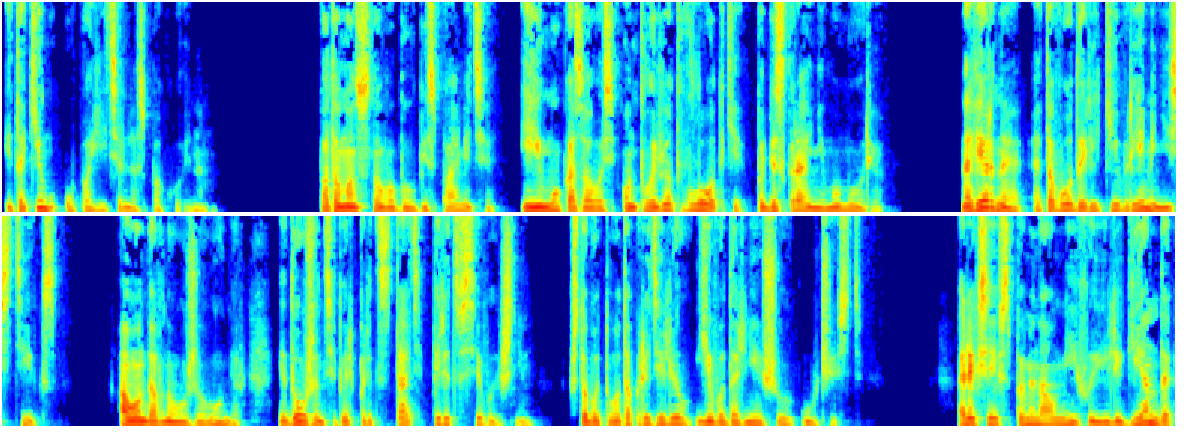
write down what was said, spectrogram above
и таким упоительно спокойным. Потом он снова был без памяти, и ему казалось, он плывет в лодке по бескрайнему морю. Наверное, это воды реки времени Стикс, а он давно уже умер и должен теперь предстать перед Всевышним, чтобы тот определил его дальнейшую участь. Алексей вспоминал мифы и легенды,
